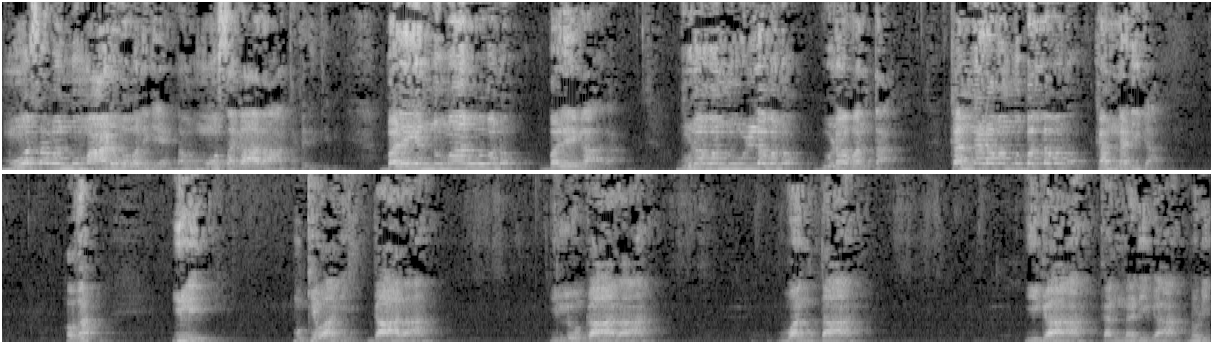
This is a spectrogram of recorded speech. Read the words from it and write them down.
ಮೋಸವನ್ನು ಮಾಡುವವನಿಗೆ ನಾವು ಮೋಸಗಾರ ಅಂತ ಕರಿತೀವಿ. ಬಳೆಯನ್ನು ಮಾರುವವನು ಬಳೆಗಾರ ಗುಣವನ್ನು ಉಳ್ಳವನು ಗುಣವಂತ, ಕನ್ನಡವನ್ನು ಬಲ್ಲವನು ಕನ್ನಡಿಗ. ಹೌದಾ? ಇಲ್ಲಿ ಮುಖ್ಯವಾಗಿ ಗಾರ, ಇಲ್ಲೂ ಗಾರ, ವಂತ, ಈಗ, ಕನ್ನಡಿಗ. ನೋಡಿ,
